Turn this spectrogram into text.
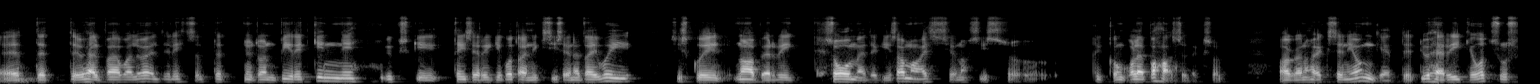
Et, et ühel päeval öeldi lihtsalt, et nüüd on piirid kinni, ükski teise riigi kodanik siseneda ei või, siis kui naaberriik Soome tegi sama asja, noh siis kõik on kole pahased, eks ole. aga noh, eks see nii ongi, et, et ühe riigi otsus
